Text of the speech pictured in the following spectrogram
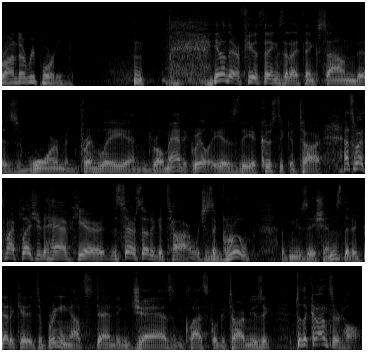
Rhonda reporting. You know, there are a few things that I think sound as warm and friendly and romantic, really, as the acoustic guitar. That's why it's my pleasure to have here the Sarasota Guitar, which is a group of musicians that are dedicated to bringing outstanding jazz and classical guitar music to the concert hall.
